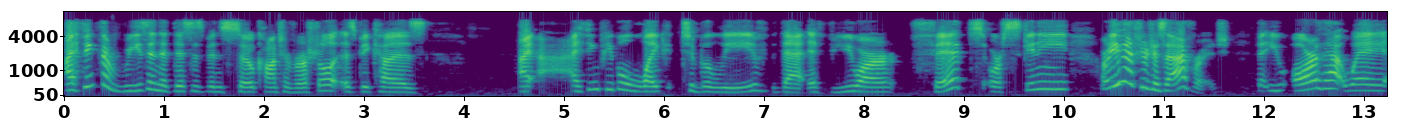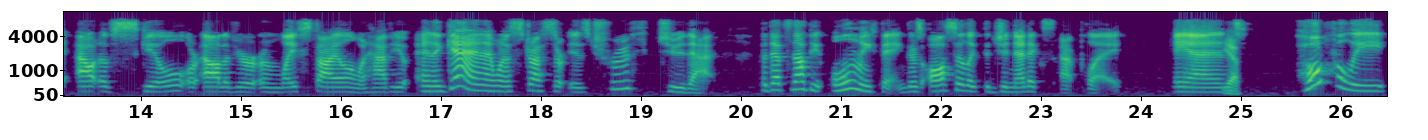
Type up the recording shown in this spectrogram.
I think the reason that this has been so controversial is because I, I think people like to believe that if you are fit or skinny, or even if you're just average, that you are that way out of skill or out of your own lifestyle and what have you. And again, I want to stress there is truth to that. But that's not the only thing. There's also like the genetics at play. And Yeah. hopefully,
